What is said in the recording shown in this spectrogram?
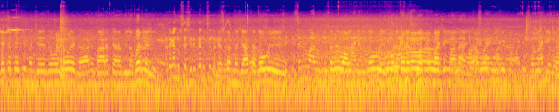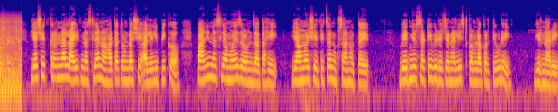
त्याच्यापैकी म्हणजे जवळजवळ आहे ना आम्ही बारा तेरा बिलं भरलेली आता काय नुकसान शेतीत काय नुकसान झालं नुकसान म्हणजे आता गहू आहे. सगळे वाळून गेली. गहू आहे थोडे थोडे भाजीपाला आहे. असं कोबी, टमाटे सर्व केलं. या शेतकऱ्यांना लाइट नसल्यानं हातातोंडाशी आलेली पिकं पाणी नसल्यामुळे जळून जात आहे. यामुळे शेतीचं नुकसान होत आहे वेद न्यूजसाठी व्हिडिओ जर्नलिस्ट कमलाकर तिवडे गिरणारे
